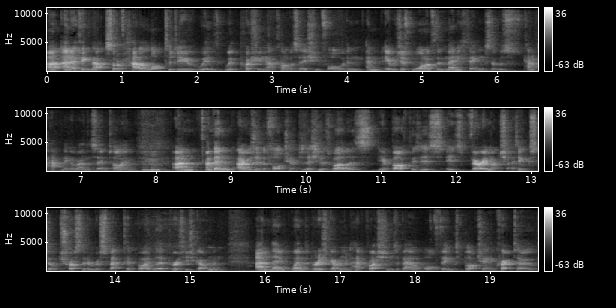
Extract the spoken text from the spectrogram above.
Uh, and I think that sort of had a lot to do with with pushing that conversation forward, and, and it was just one of the many things that was kind of happening around the same time. Mm-hmm. Um, and then I was in the fortunate position as well as you know Barclays is is very much I think still trusted and respected by the British government. And then when the British government had questions about all things blockchain and crypto,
